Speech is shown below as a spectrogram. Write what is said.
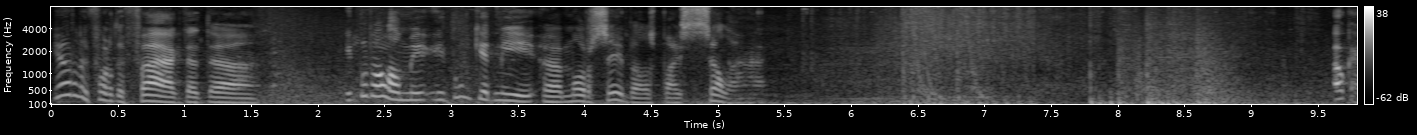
purely for the fact that uh, it would allow me, it would get me uh, more sables by selling it. Okay.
